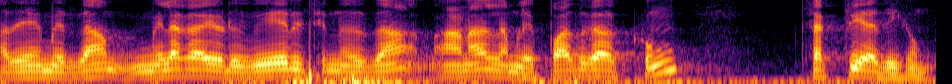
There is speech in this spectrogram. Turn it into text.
அதேமாரி தான் மிளகாயோட வேறு சின்னது தான் ஆனால் நம்மளை பாதுகாக்கும் சக்தி அதிகம்.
